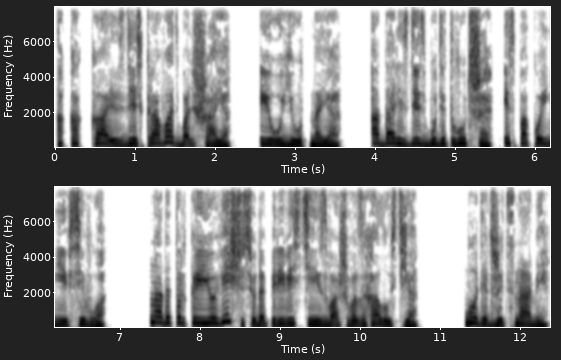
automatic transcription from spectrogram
А какая здесь кровать большая и уютная. А Даре здесь будет лучше и спокойнее всего. Надо только ее вещи сюда перевести из вашего захолустья. Будет жить с нами.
